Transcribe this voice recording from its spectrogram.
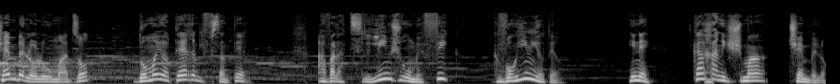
צ'מבלו, לעומת זאת, דומה יותר לפסנתר, אבל הצלילים שהוא מפיק גבוהים יותר. הנה, ככה נשמע צ'מבלו.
